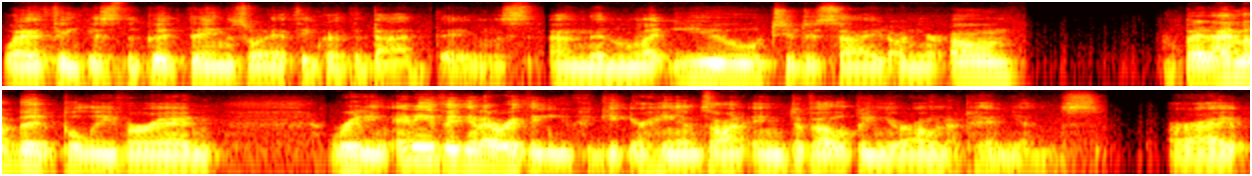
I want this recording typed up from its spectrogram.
what I think is the good things, what I think are the bad things, and then let you to decide on your own. But I'm a big believer in reading anything and everything you can get your hands on and developing your own opinions. Alright?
